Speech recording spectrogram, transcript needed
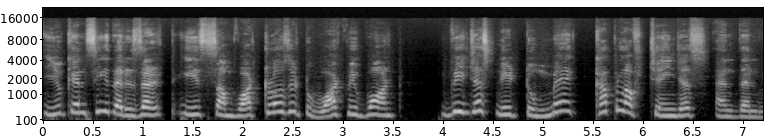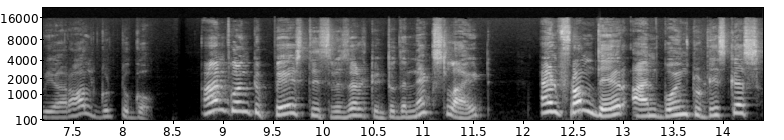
you can see the result is somewhat closer to what we want, we just need to make a couple of changes and then we are all good to go. I'm going to paste this result into the next slide and from there, I'm going to discuss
